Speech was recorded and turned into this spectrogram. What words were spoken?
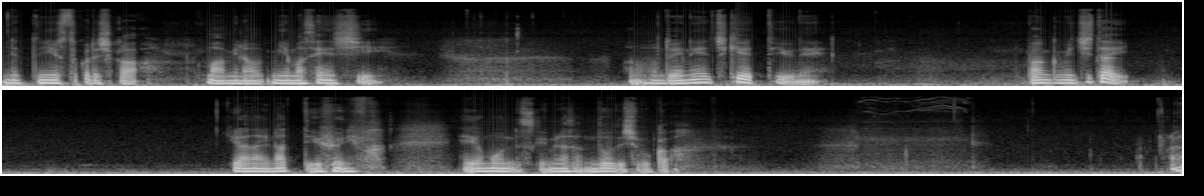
ネットニュースとかでしかまあ見な見えませんし、あの本当 NHK っていうね、番組自体いらないなっていうふうには思うんですけど、皆さんどうでしょうか？あの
